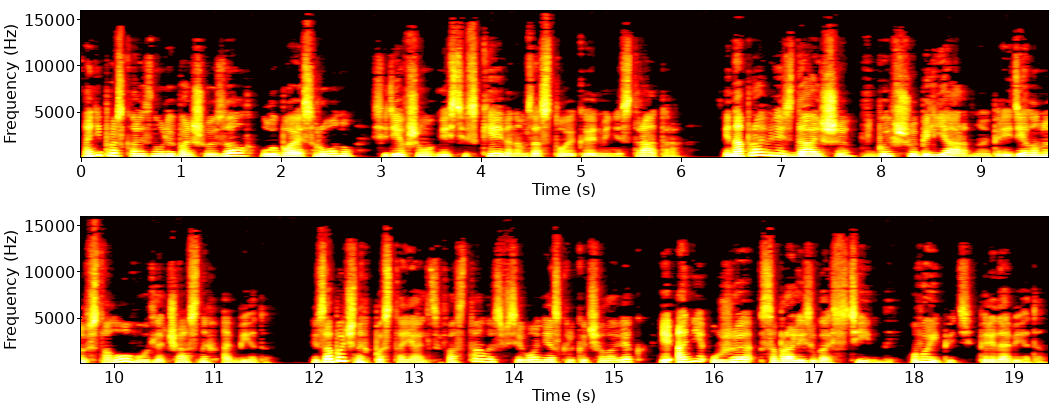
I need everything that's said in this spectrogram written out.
Они проскользнули в большой зал, улыбаясь Рону, сидевшему вместе с Кевином за стойкой администратора, и направились дальше, в бывшую бильярдную, переделанную в столовую для частных обедов. Из обычных постояльцев осталось всего несколько человек, и они уже собрались в гостиной выпить перед обедом.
